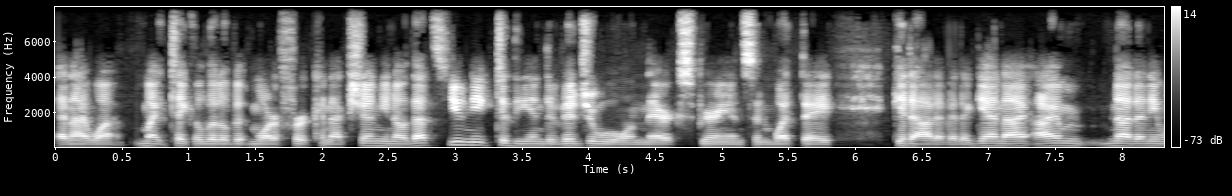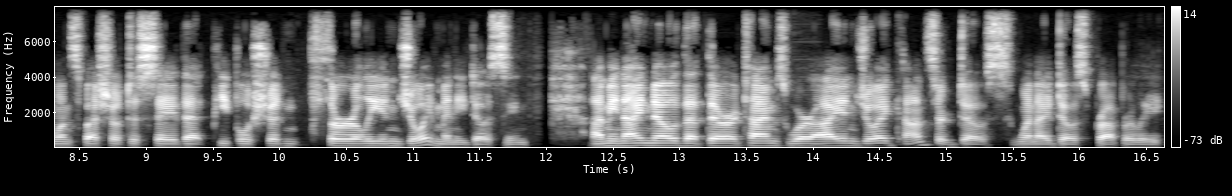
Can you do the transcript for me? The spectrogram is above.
and I want might take a little bit more for connection. You know, that's unique to the individual and their experience and what they get out of it. Again, I, I'm not anyone special to say that people shouldn't thoroughly enjoy mini dosing. I mean, I know that there are times where I enjoy concert dose when I dose properly.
